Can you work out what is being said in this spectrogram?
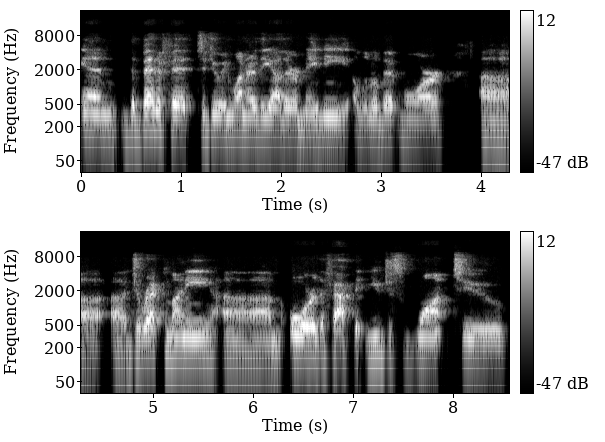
and the benefit to doing one or the other, maybe a little bit more uh, uh, direct money, um, or the fact that you just want to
